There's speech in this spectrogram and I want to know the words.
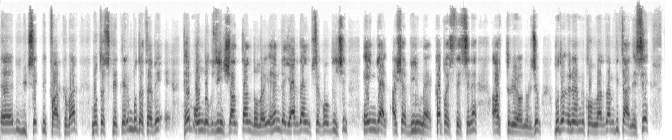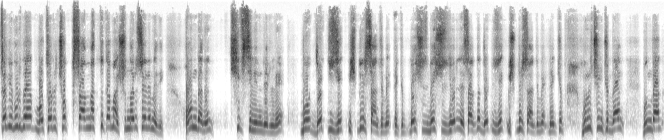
e, bir yükseklik farkı var motosikletlerin. Bu da tabii hem 19 inç janttan dolayı hem de yerden yüksek olduğu için engel aşabilme kapasitesini arttırıyor Onurcuğum. Bu da önemli konulardan bir tanesi. Tabii burada motoru çok kısa anlattık ama şunları söylemedik. Honda'nın çift silindirli bu 471 santimetre küp 500 500 diyoruz esasında 471 santimetre küp. Bunu çünkü ben bundan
